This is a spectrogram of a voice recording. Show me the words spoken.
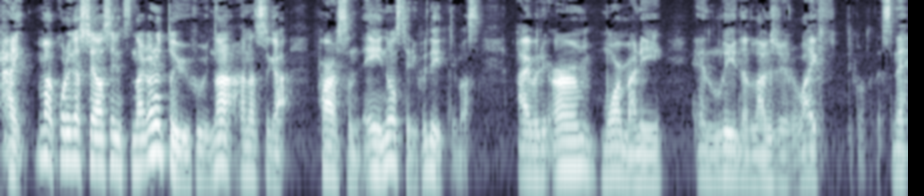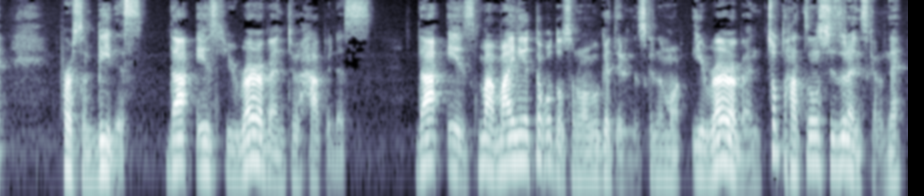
はい。まあ、これが幸せにつながるというふうな話が person A のセリフで言っています。I will earn more money and lead a luxury life ってことですね。Person B です。That is irrelevant to happiness. That is まあ前に言ったことをそのまま受けてるんですけども irrelevant ちょっと発音しづらいんですけどね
